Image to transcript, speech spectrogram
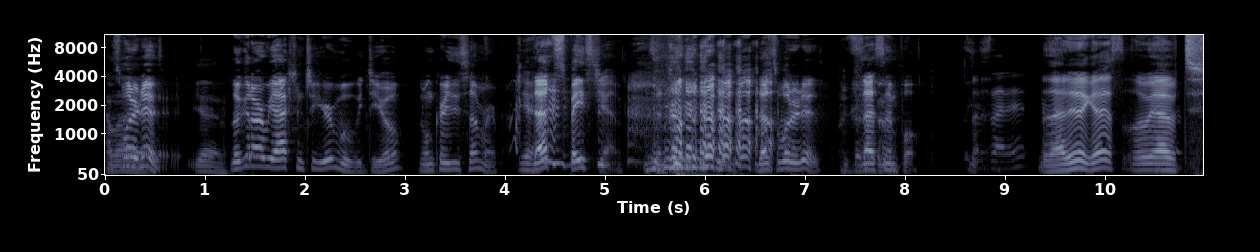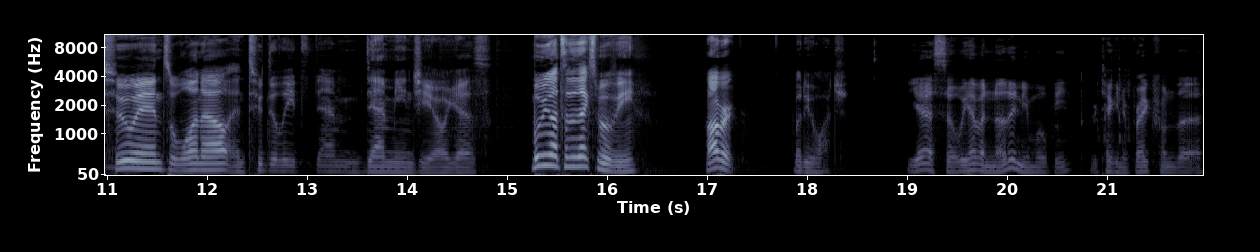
I'm That's what it is. Yeah. Look at our reaction to your movie, Gio. One Crazy Summer. Yeah. That's Space Jam. That's what it is. It's that simple. Is that it? That it, I guess. So we have two ins, one out, and two deletes. Damn, damn mean Geo, I guess. Moving on to the next movie. Robert, what do you watch? Yeah, so we have another new movie. We're taking a break from the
